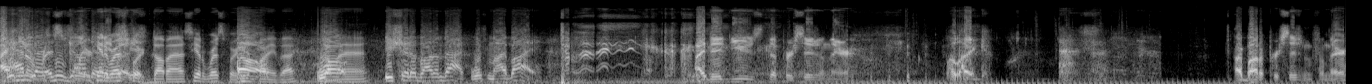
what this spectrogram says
I had a guys res flare. He had a there. res flare, dumbass. He had a res flare. He didn't buy me back. Well, Dumbass. you should have bought him back with my buy. I did use the precision there. But like. I bought a precision from there.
